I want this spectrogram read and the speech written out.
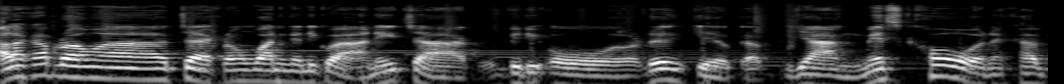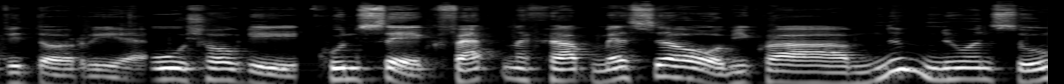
อาละครับเรามาแจกรางวัลกันดีกว่าอันนี้จากวิดีโอเรื่องเกี่ยวกับยางเมสโคนะครับวิตอเรียผู้โชคดี คุณเสกแฟตนะครับเมสโซมีความนุ่มนวลสูง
